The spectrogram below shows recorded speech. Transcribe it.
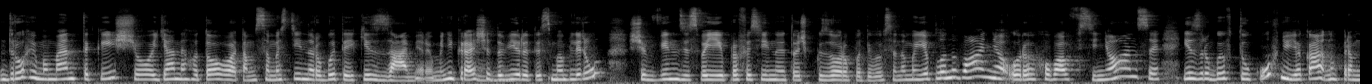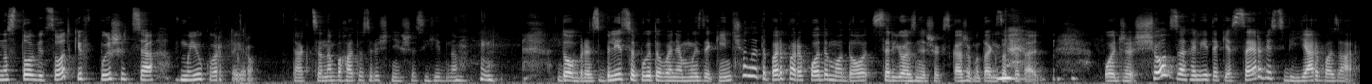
другий момент такий, що я не готова там самостійно робити якісь заміри. Мені краще Мгм. довіритись мебляру, щоб він зі своєї професійної точки зору подивився на моє планування, урахував всі нюанси і зробив ту кухню, яка ну прям на 100% впишеться в мою квартиру. Так, це набагато зручніше, згідно. Добре, з бліц опитуванням ми закінчили. Тепер переходимо до серйозніших, скажімо так, запитань. Отже, що взагалі таке сервіс VR базар?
